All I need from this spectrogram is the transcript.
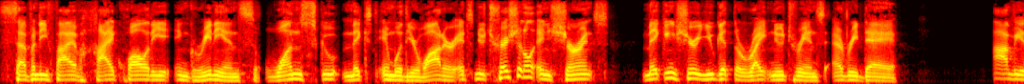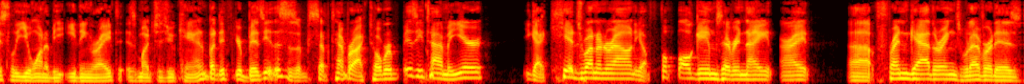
75 high quality ingredients, one scoop mixed in with your water. It's nutritional insurance, making sure you get the right nutrients every day obviously you want to be eating right as much as you can. But if you're busy, this is a September, October, busy time of year. You got kids running around. You got football games every night. All right, uh, friend gatherings, whatever it is.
